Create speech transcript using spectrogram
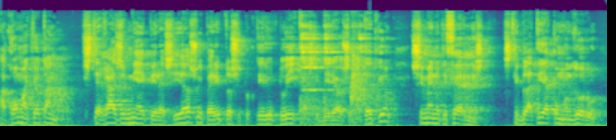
ακόμα και όταν στεγάζει μια υπηρεσία σου, η περίπτωση του κτίριου του ΙΚΑ στην Πυραιώση ή τέτοιο, σημαίνει ότι φέρνεις στην πλατεία Κομουνδούρου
